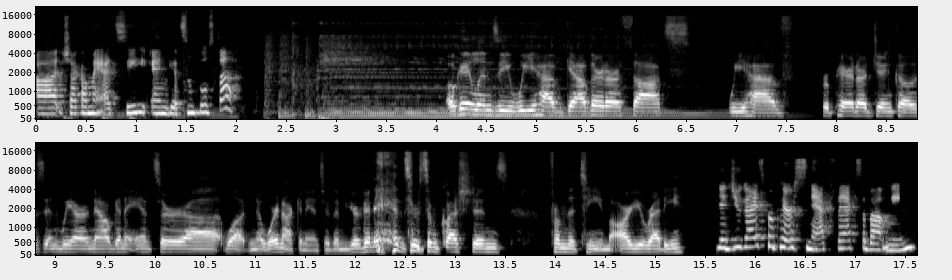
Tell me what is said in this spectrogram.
uh, check out my Etsy and get some cool stuff. Okay, Lindsay, we have gathered our thoughts. We have prepared our JNCOs, and we are now going to answer. Uh, well, no, we're not going to answer them. You're going to answer some questions from the team. Are you ready? Did you guys prepare snack facts about me?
